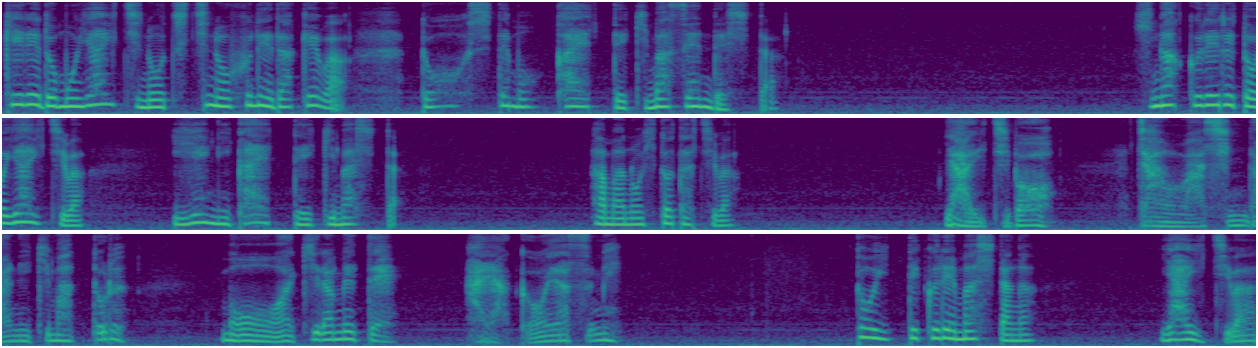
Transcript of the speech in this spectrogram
けれども弥一の父の船だけはどうしても帰ってきませんでした。日が暮れると弥一は家に帰っていきました。浜の人たちは「弥一坊ちゃんは死んだに決まっとる。もう諦めて早くおやすみ」と言ってくれましたが弥一は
